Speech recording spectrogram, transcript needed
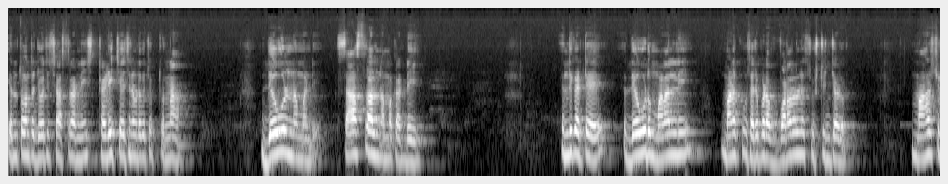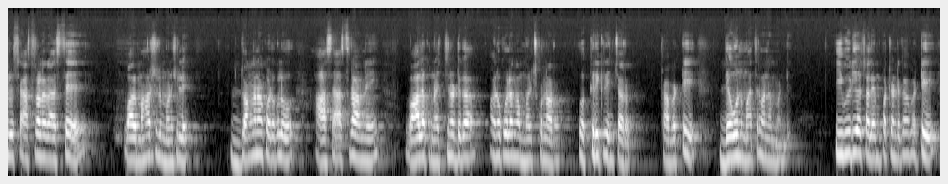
ఎంతో అంత జ్యోతిష్ శాస్త్రాన్ని స్టడీ చేసినట్టుగా చెప్తున్నా. దేవుళ్ళు నమ్మండి శాస్త్రాలు నమ్మకండి. ఎందుకంటే దేవుడు మనల్ని మనకు సరిపడ వనరుల్ని సృష్టించాడు. మహర్షులు శాస్త్రాలు రాస్తే వాళ్ళ మహర్షులు మనుషులే. దొంగన కొడుకులు ఆ శాస్త్రాలని వాళ్ళకు నచ్చినట్టుగా అనుకూలంగా మలుచుకున్నారు వక్రీకరించారు. కాబట్టి దేవుణ్ణి మాత్రమే నమ్మండి. ఈ వీడియో చాలా ఇంపార్టెంట్ కాబట్టి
